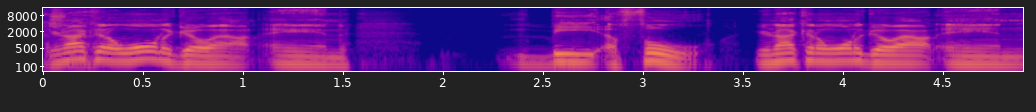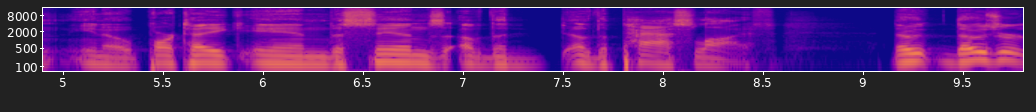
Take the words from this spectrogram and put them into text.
you're not going to want to go out and be a fool. You're not going to want to go out and you know partake in the sins of the of the past life. Those, are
